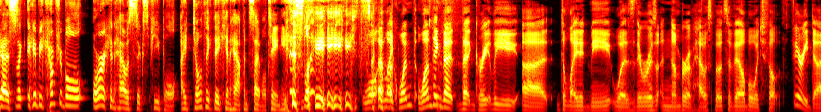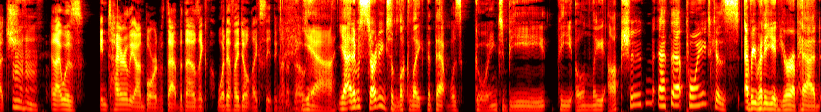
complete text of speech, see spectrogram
Yeah, it's like it can be comfortable or it can house six people. I don't think they can happen simultaneously. Well, and like one one thing that that greatly uh, delighted me was there was a number of houseboats available, which felt very Dutch, Mhm. and I was entirely on board with that. But then I was like, what if I don't like sleeping on a boat? yeah, yeah, and it was starting to look like that that was going to be the only option at that point because everybody in Europe had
